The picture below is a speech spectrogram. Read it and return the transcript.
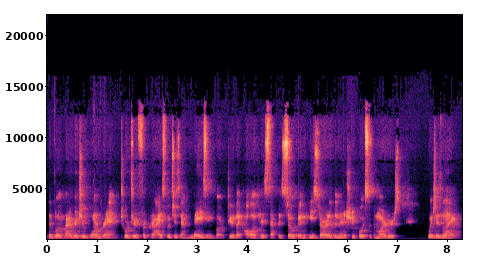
the book by Richard Wurmbrand, Tortured for Christ, which is an amazing book, dude. Like all of his stuff is so good. And he started the ministry Voice of the Martyrs, which is like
